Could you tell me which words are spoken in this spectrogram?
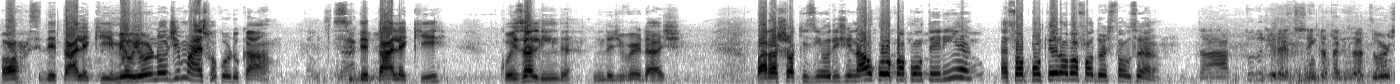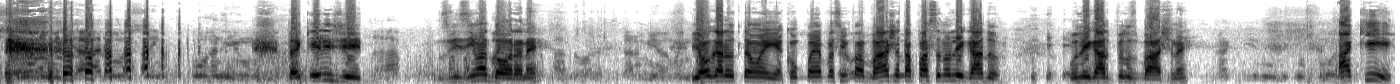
Ó, esse detalhe aqui. Meu, e ornou demais com a cor do carro. Um destaque, Esse detalhe aqui, coisa linda, linda de verdade. Para-choquezinho original, colocou a ponteirinha. É só o ponteiro ou o abafador que você tá usando? né? Tá tudo direto, sem catalisador, sem intermediário. Daquele jeito. Os vizinhos adoram, né? Adora, os caras me amam. hein? E ó o garotão aí, acompanha pra cima e pra baixo, tá passando o legado, o legado pelos baixos, né? Aqui no microfone. Aqui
